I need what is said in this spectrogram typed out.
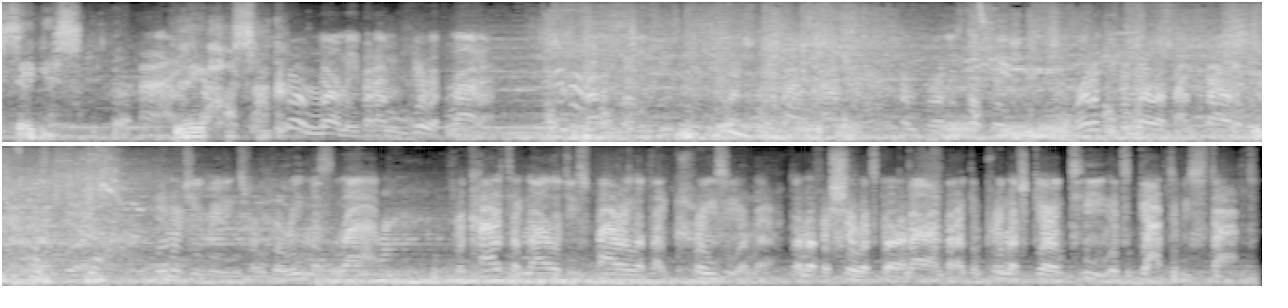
Eliseges. Le hasak. You don't know me, but I'm here with Lana. Using the torch to you know if I found. Energy readings from Garima's lab. Rakata technology's firing up like crazy in there. Don't know for sure what's going on, but I can pretty much guarantee it's got to be stopped.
